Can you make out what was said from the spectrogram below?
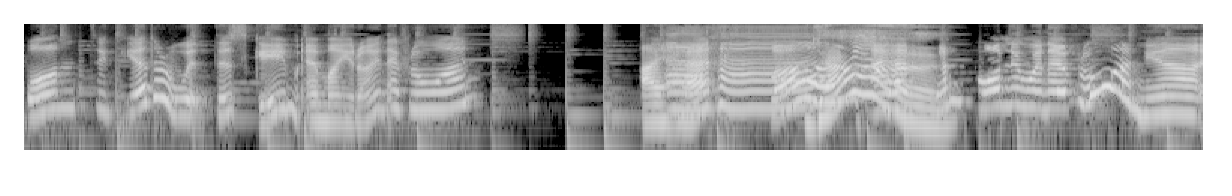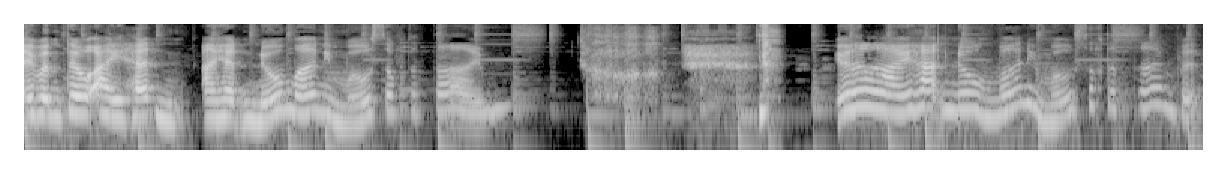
bond together with this game. Am I right, everyone? I had Mhm. fun. I had fun bonding with everyone. Yeah, even though I had I had no money most of the time. yeah, I had no money most of the time, but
